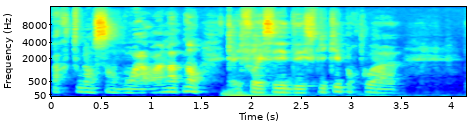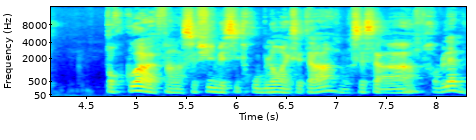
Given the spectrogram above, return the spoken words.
par tout l'ensemble. Bon, alors maintenant, il faut essayer d'expliquer pourquoi pourquoi enfin, ce film est si troublant, etc. Donc ça, c'est un problème.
